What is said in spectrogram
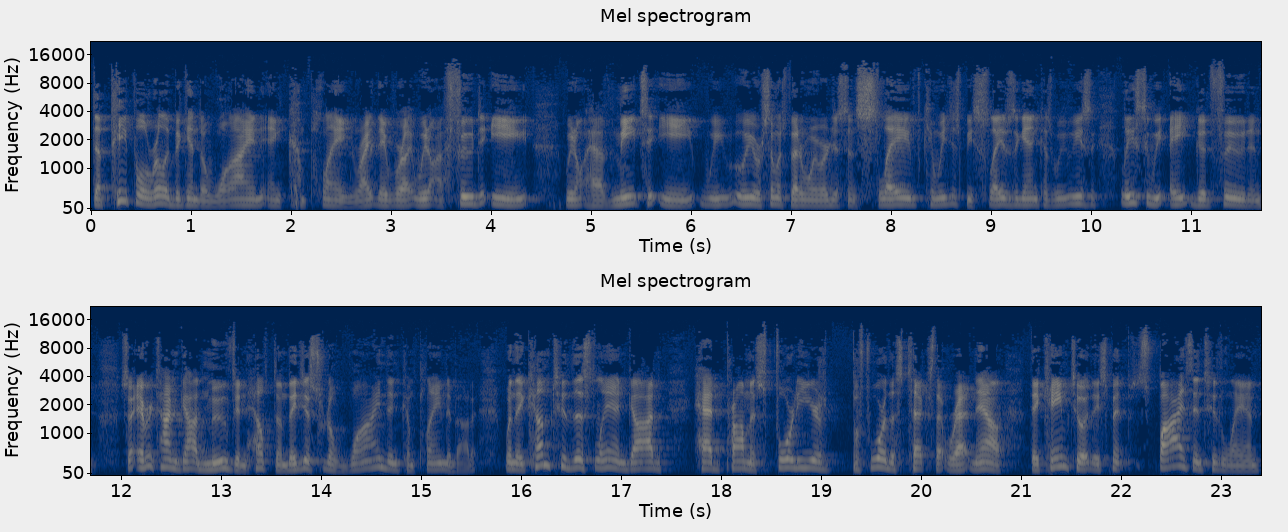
the people really began to whine and complain, right? They were like, we don't have food to eat. We don't have meat to eat. We, we were so much better when we were just enslaved. Can we just be slaves again? Because we, we, at least we ate good food. And so every time God moved and helped them, they just sort of whined and complained about it. When they come to this land, God had promised 40 years before this text that we're at now. They came to it. They spent spies into the land,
